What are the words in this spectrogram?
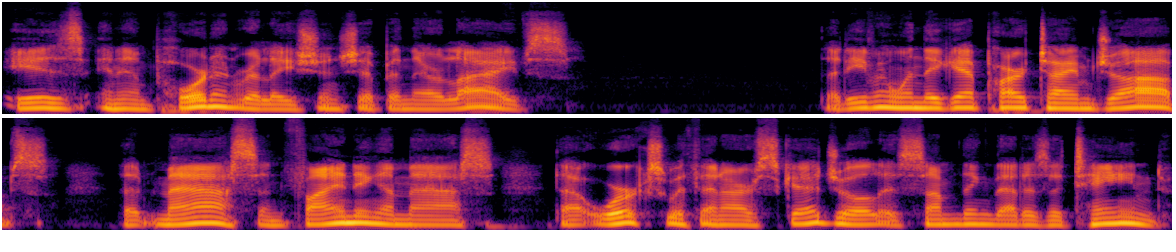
is an important relationship in their lives that even when they get part time jobs, that mass and finding a mass that works within our schedule is something that is attained,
